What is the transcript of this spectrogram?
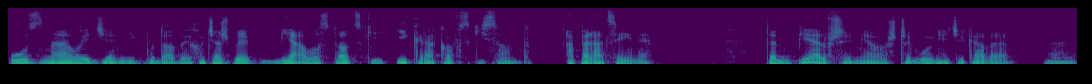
uznały Dziennik Budowy chociażby Białostocki i Krakowski Sąd Apelacyjny. Ten pierwszy miał szczególnie ciekawe e,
